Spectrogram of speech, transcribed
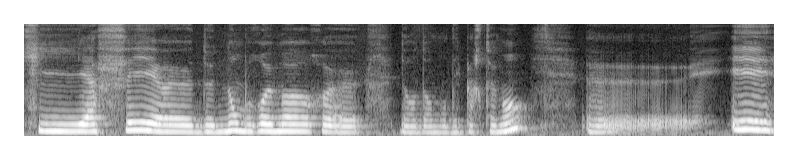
qui a fait euh, de nombreux morts euh, dans, mon département. Euh, et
